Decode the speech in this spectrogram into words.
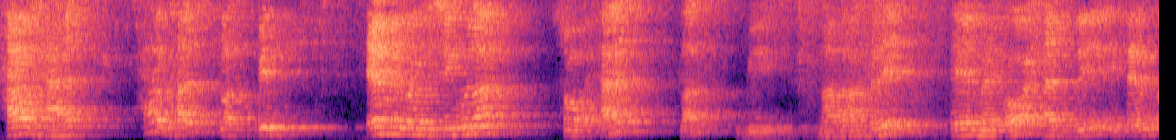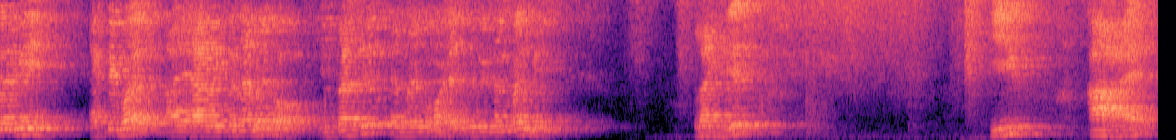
Have has, have has plus been. Mango is singular, so has plus been. Now the answer is a mango has been eaten by me. Active voice, I have eaten a mango. Impressive, a mango has been eaten by me. Like this. If I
